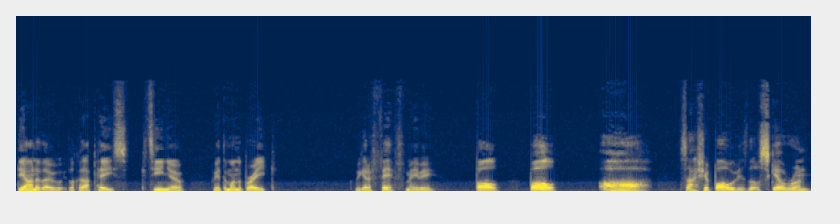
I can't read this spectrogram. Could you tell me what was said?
Diana, though, look at that pace. Coutinho. We hit them on the break. We get a fifth, maybe? Ball. Ball. Oh, Sasha Ball with his little skill run.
